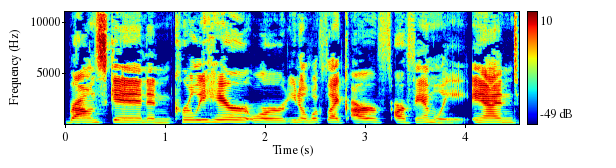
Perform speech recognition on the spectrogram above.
brown skin and curly hair or you know looked like our our family. And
